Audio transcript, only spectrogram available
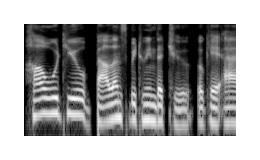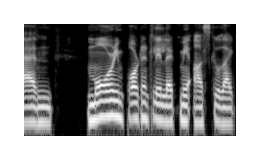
how would you balance between the two? Okay, and more importantly, let me ask you, like,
